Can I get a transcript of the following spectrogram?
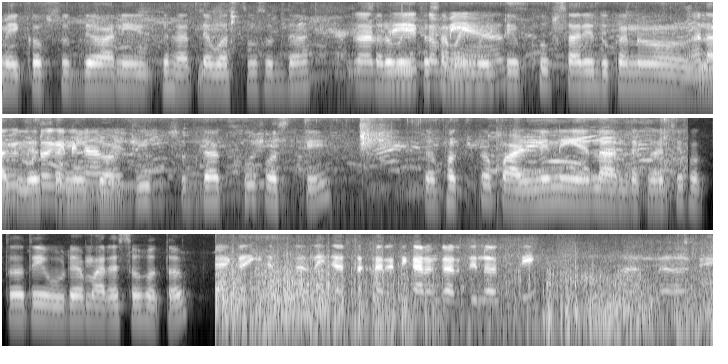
मेकअप सुद्धा आणि घरातल्या वस्तू सुद्धा सर्व इथं सामान मिळते. खूप सारे दुकानं लागले आहेत आणि गर्दी सुद्धा खूप असते. तर फक्त पाळणे नाही आहे लहान लेकराचे फक्त ते उड्या मारायचं होतं. काही घेतलं नाही जास्त खरेदी कारण गर्दी नव्हती. आणि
